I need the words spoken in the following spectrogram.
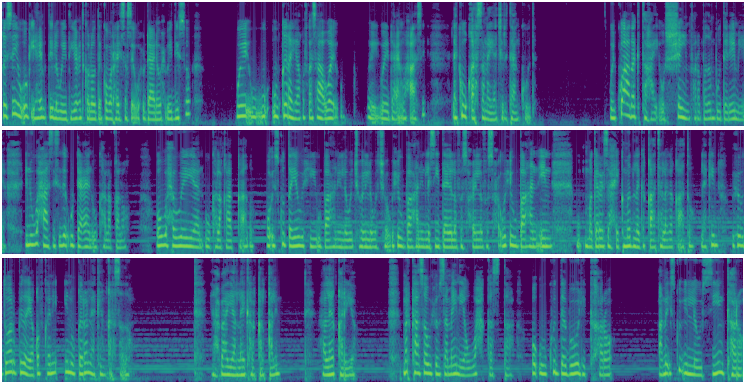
Qisay uu ogyahay haddii la weydiiyo cid kaloo dee ka warhaysa se wuxuu dhacana wax weydiiso. Uu qirayaa qofkaas ha way dhaceen waxaasi. Laakiin wuu qarsanayaa jiritaankooda. Way ku adag tahay oo shayn fara badan buu dareemayaa. Inuu waxaasi siday u dhaceen uu kala qalo? Oo waxa weeyaan uu kala qaadqaado oo isku dayo wixii u baahan in la wajaho in la wajaho wixii u baahan in la sii daayo la fasaxo in la fasaxo wixii u baahan in magaraysa xikmad laga qaato laga qaato. Laakiin wuxuu door bidayaa qofkani inuu qiro laakiin qarsado. Waxba ayaan lay kala qalqalin halay qariyo. Markaasoo wuxuu samaynayaa wax kasta oo uu ku dabooli karo ama isku ilowsiin karo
